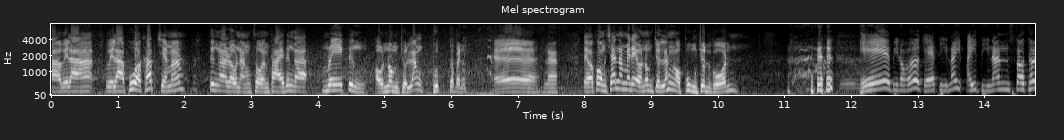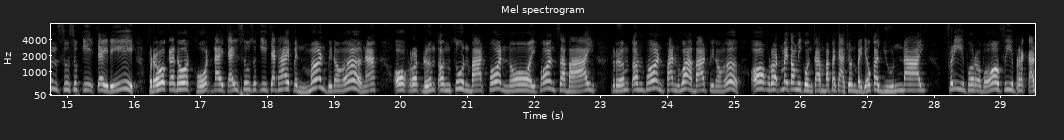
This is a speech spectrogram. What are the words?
อ่าเวลาเวลาพวกครับใช่ไหมซึ่งเราหนังโซนไทยซึ่งเมลกซึ่งเอานมจนลังพุบเข้าไปนี่เออนะแต่ว่าของฉันน่ะไม่ได้เอานมจนลังเอาปุ่งจนโกน เฮ้พี่น้องเออแกที่ไหนไปที่นั่นเซาเทิร์นซูซูกิใจดี โปรกระโดดโคตรได้ใจซูซูกิจะให้เป็นเมินพี่น้องเออนะออกรถเริ่มตอนซูนบาทพ่อนน้อยพ่อนสบาย เริ่มตอนพ่อนพันว่าบาทพี่น้องเออออกรถไม่ต้องมีคนกำบัตรประชาชนใบเดียวก็ยืนได้ฟรีพรบฟรีประกัน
